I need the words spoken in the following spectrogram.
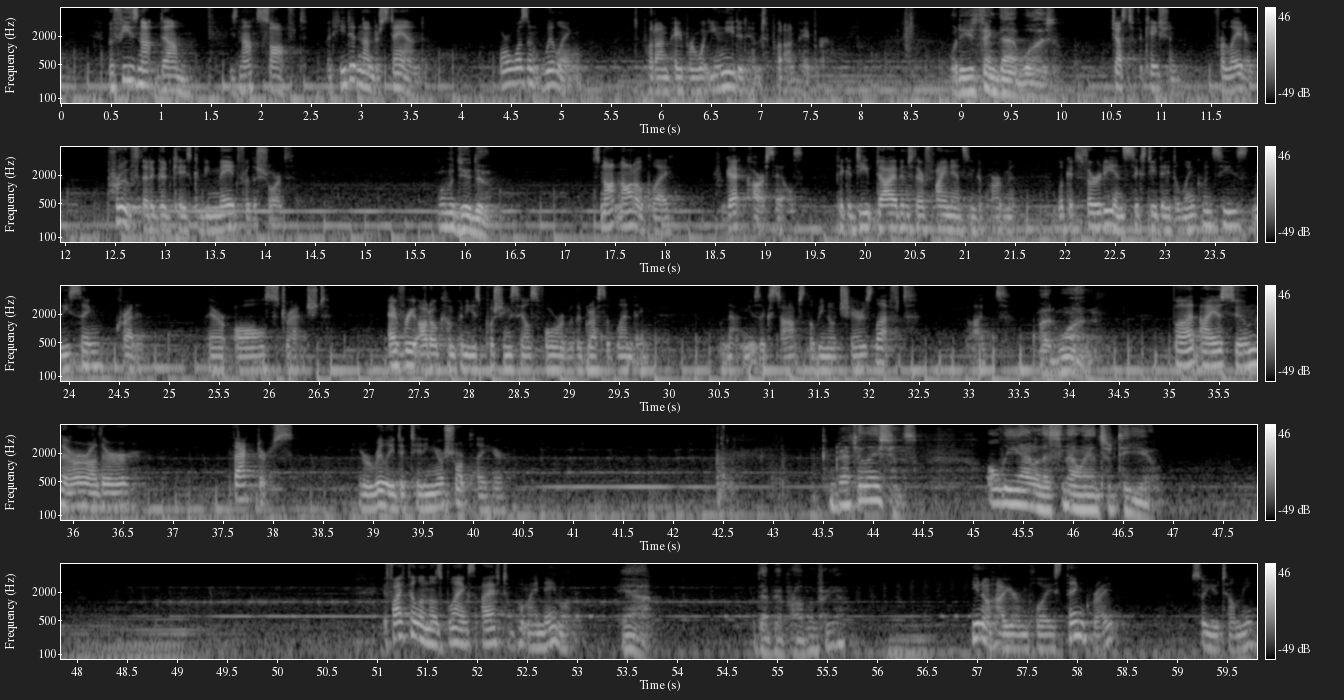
Mafee's not dumb. He's not soft. But he didn't understand, or wasn't willing, to put on paper what you needed him to put on paper. What do you think that was? Justification for later. Proof that a good case could be made for the short. What would you do? It's not an autoplay. Forget car sales. Take a deep dive into their financing department. Look at 30 and 60 day delinquencies, leasing, credit. They're all stretched. Every auto company is pushing sales forward with aggressive lending. When that music stops, there'll be no chairs left. But. But what? But I assume there are other factors that are really dictating your short play here. Congratulations. All the analysts now answer to you. If I fill in those blanks, I have to put my name on it. Yeah. Would that be a problem for you? You know how your employees think, right? So you tell me.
